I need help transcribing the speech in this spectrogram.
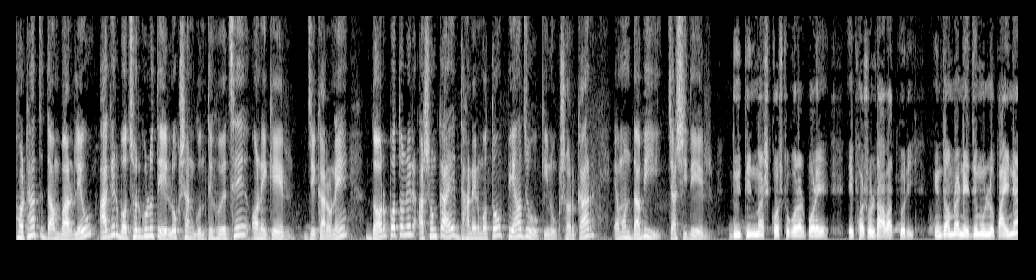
হঠাৎ দাম বাড়লেও আগের বছরগুলোতে লোকসান গুনতে হয়েছে অনেকের। যে কারণে দরপতনের আশঙ্কায় ধানের মতো পেঁয়াজও কিনুক সরকার এমন দাবি চাষিদের। দুই তিন মাস কষ্ট করার পরে এই ফসলটা আবাদ করি। কিন্তু আমরা ন্যায্য মূল্য পাই না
